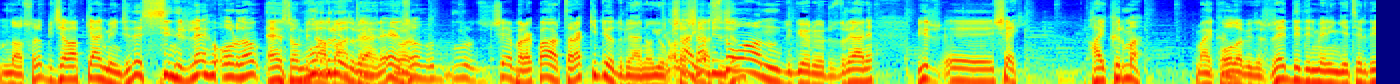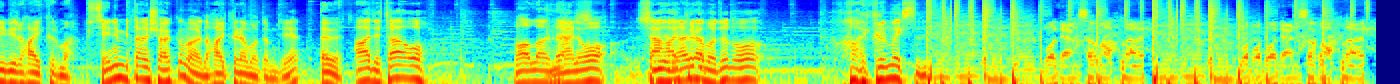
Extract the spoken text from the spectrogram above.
Bundan sonra bir cevap gelmeyince de sinirle oradan En son bir daha vurduruyordur yani. En Doğru. son şey yaparak bağırtarak gidiyordur yani o yokuş aşağı. Biz de o anı görüyoruzdur. Yani bir e, şey haykırma Michael. olabilir. Reddedilmenin getirdiği bir haykırma. Senin bir tane şarkın vardı haykıramadım diye. Evet. Adeta o. Vallahi ne- Yani o sen Şimdi haykıramadın o haykırmak istedi. Modern Sabahlar Modern Sabahlar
